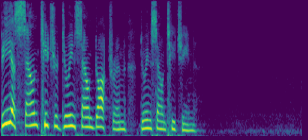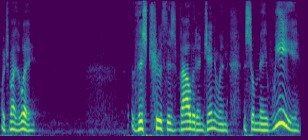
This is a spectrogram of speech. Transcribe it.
Be a sound teacher doing sound doctrine, doing sound teaching. Which, by the way, this truth is valid and genuine. And so may we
